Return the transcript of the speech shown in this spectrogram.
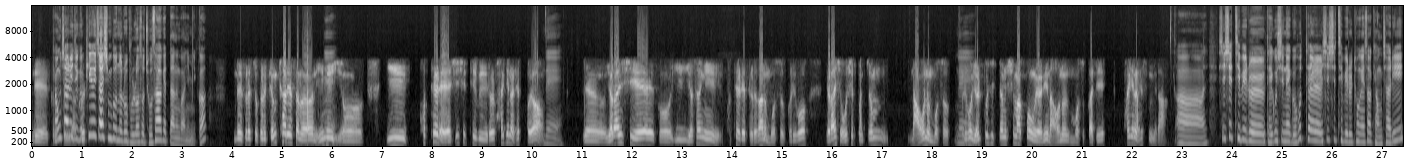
네, 경찰이 그렇습니다. 지금 그- 피의자 신분으로 불러서 조사하겠다는 거 아닙니까? 네, 그렇죠. 그리고 경찰에서는 이미 네. 어, 이 호텔에 CCTV를 확인을 했고요. 네. 예, 11시에 그 이 여성이 호텔에 들어가는 모습 그리고 11시 50분쯤 나오는 모습 네. 그리고 12시쯤 심학봉 의원이 나오는 모습까지 확인을 했습니다. 아, CCTV를 대구 시내 그 호텔 CCTV를 통해서 경찰이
